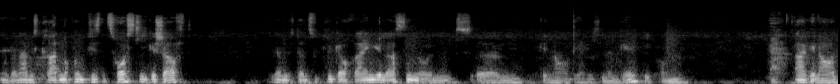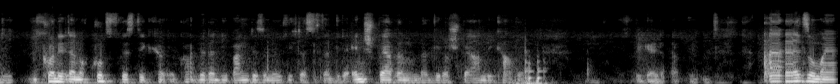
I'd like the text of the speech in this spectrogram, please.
und dann habe ich gerade noch ein bisschen ins Hostel geschafft. Die haben mich dann zum Glück auch reingelassen und ähm, genau, wie habe ich denn dann Geld bekommen? Ah, genau, die, ich konnte dann noch kurzfristig, konnte mir dann die Bank das ermöglicht, dass sie es dann wieder entsperren und dann wieder sperren die Karte. Und Geld abgeben. Also mein,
